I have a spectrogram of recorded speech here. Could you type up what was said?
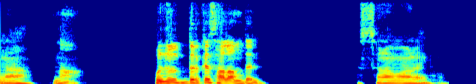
না। না। হুজুরদেরকে সালাম দেন। আসসালামু আলাইকুম।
